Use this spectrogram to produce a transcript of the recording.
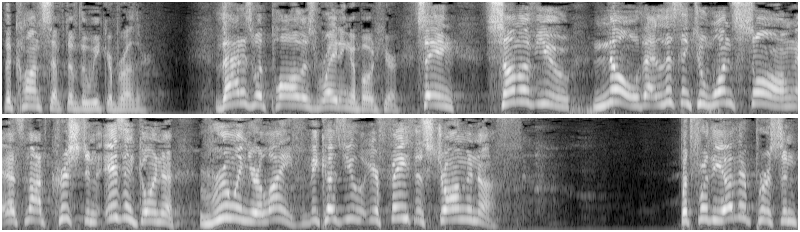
the concept of the weaker brother. That is what Paul is writing about here. Saying, some of you know that listening to one song that's not Christian isn't going to ruin your life because you, your faith is strong enough. But for the other person,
